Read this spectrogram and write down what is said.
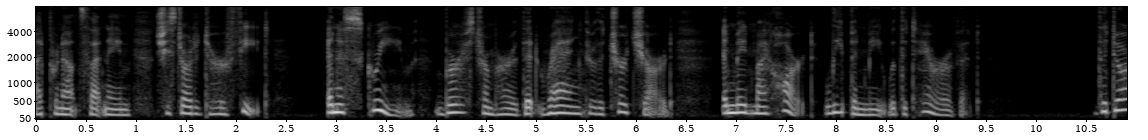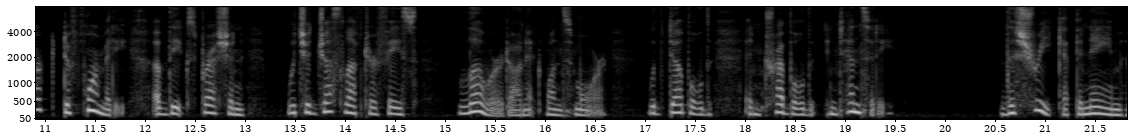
I pronounced that name, she started to her feet, and a scream burst from her that rang through the churchyard and made my heart leap in me with the terror of it. The dark deformity of the expression which had just left her face lowered on it once more, with doubled and trebled intensity. The shriek at the name,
